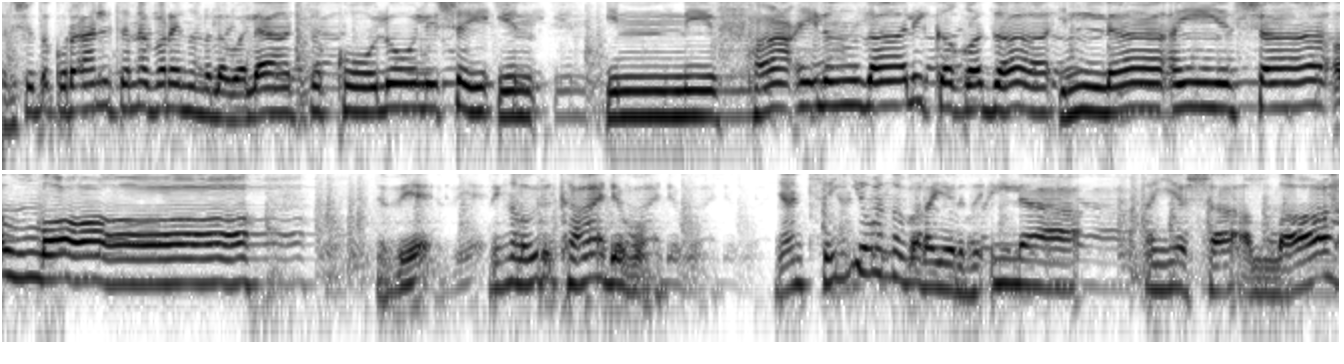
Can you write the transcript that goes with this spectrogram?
പരിശുദ്ധ ഖുർആനിൽ തന്നെ പറയുന്നുണ്ടല്ലോ വലാ തഖൂലു ഇന്നി ദാലിക ഇല്ലാ അൻ യശാ അല്ലാഹ്. നിങ്ങൾ ഒരു കാര്യവും ഞാൻ ചെയ്യുമെന്ന് പറയരുത്. ഇല്ല അൻ യശാ അല്ലാഹ്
